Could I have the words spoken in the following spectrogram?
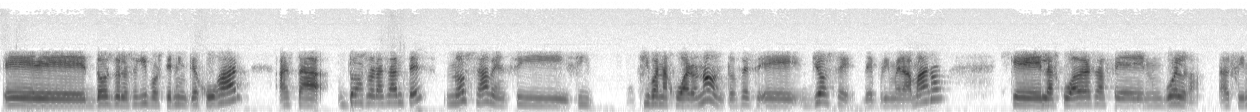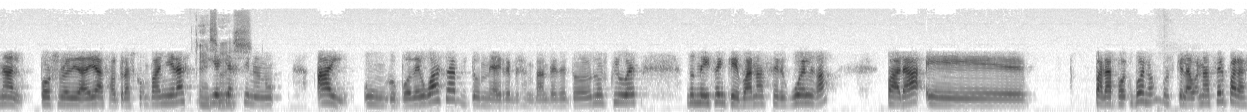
eh, dos de los equipos tienen que jugar, hasta dos horas antes no saben si, si, si van a jugar o no. Entonces, eh, yo sé de primera mano que las jugadoras hacen huelga al final por solidaridad a otras compañeras y ellas tienen un, hay un grupo de WhatsApp donde hay representantes de todos los clubes donde dicen que van a hacer huelga para eh, para bueno pues que la van a hacer para,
